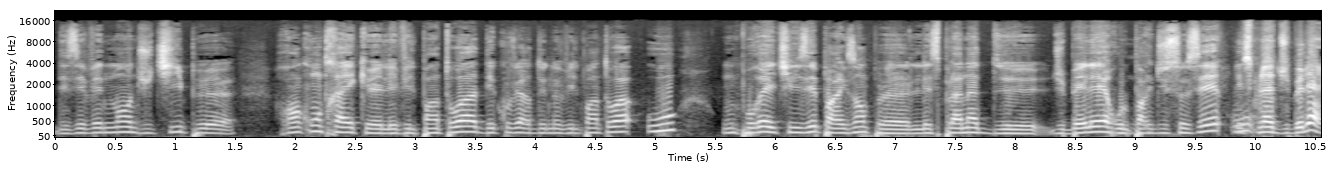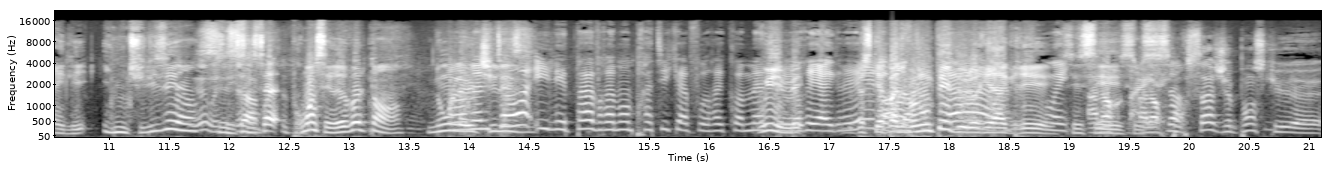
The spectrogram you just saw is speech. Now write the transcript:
des événements du type euh, rencontre avec euh, les Villepintois, découverte de nos Villepintois, ou on pourrait utiliser par exemple euh, l'esplanade de- du Bel Air ou le parc du Saucet, où L'esplanade du Bel Air, il est inutilisé. Hein. C'est ça. ça. Pour moi, c'est révoltant. hein. nous on en même utilisé. temps, il n'est pas vraiment praticable. Il faudrait quand même Oui, le mais réagréer. parce qu'il n'y a pas de volonté de le réagréer. oui. C'est c'est- Alors, c'est alors ça. pour ça, je pense que euh,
